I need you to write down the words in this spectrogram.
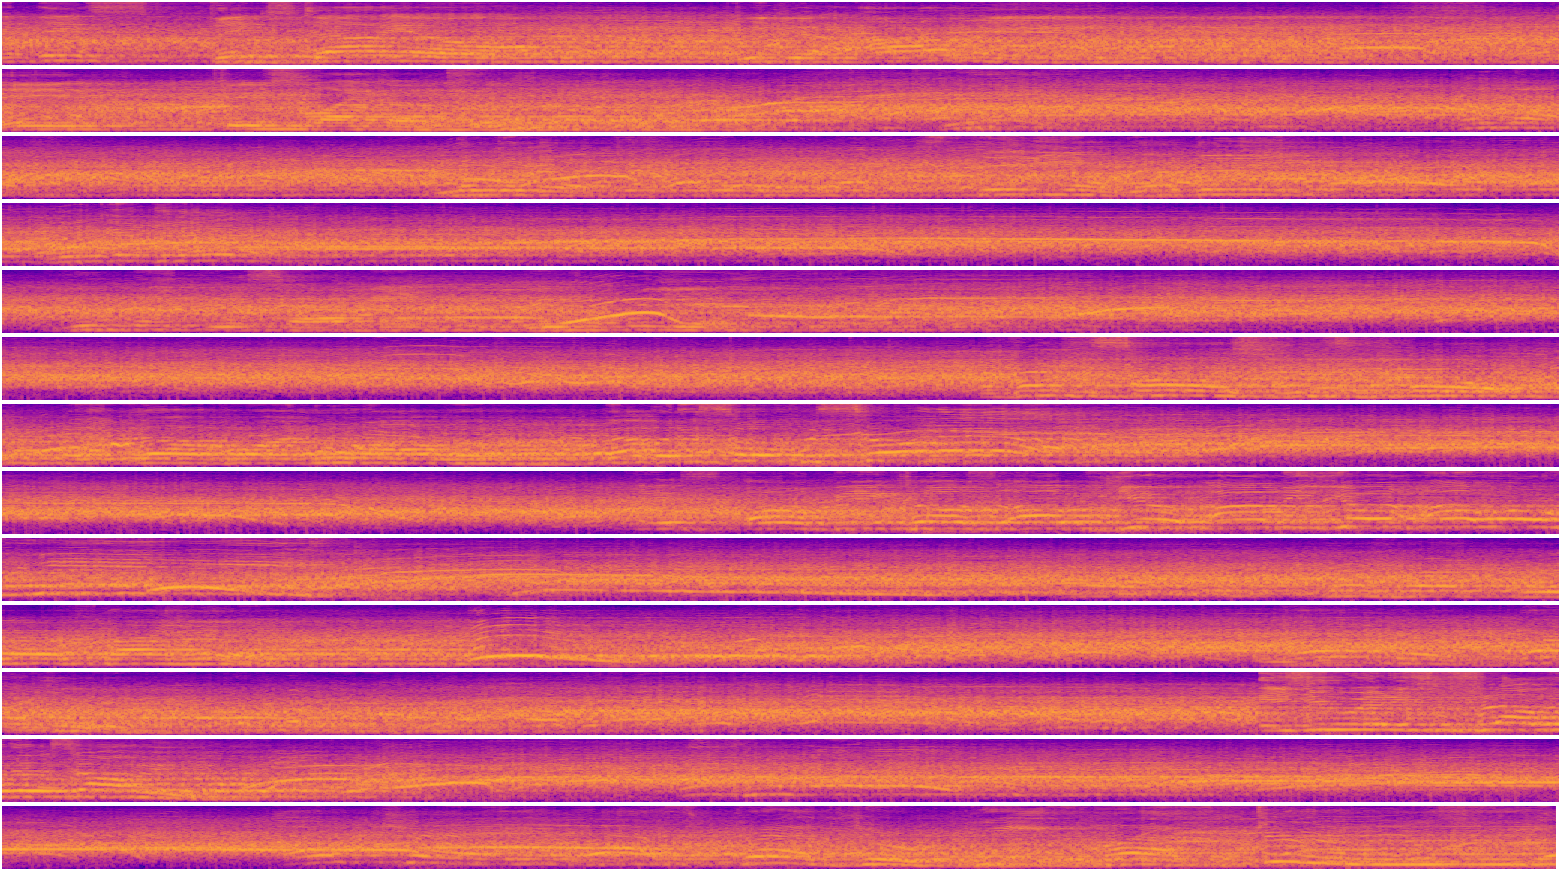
In this big stadium with your army, it feels like a dream. Guys, look at that. Stadium Wembley. Look at that. You made this army. We remember you. Thank you so much for the support and the love for our new album. Remember this song, Persona? It's all because of you, army, you're our wings! Feels like we're flying here. London, thank you. Is you ready to fly with us, army? your weak, last dues.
